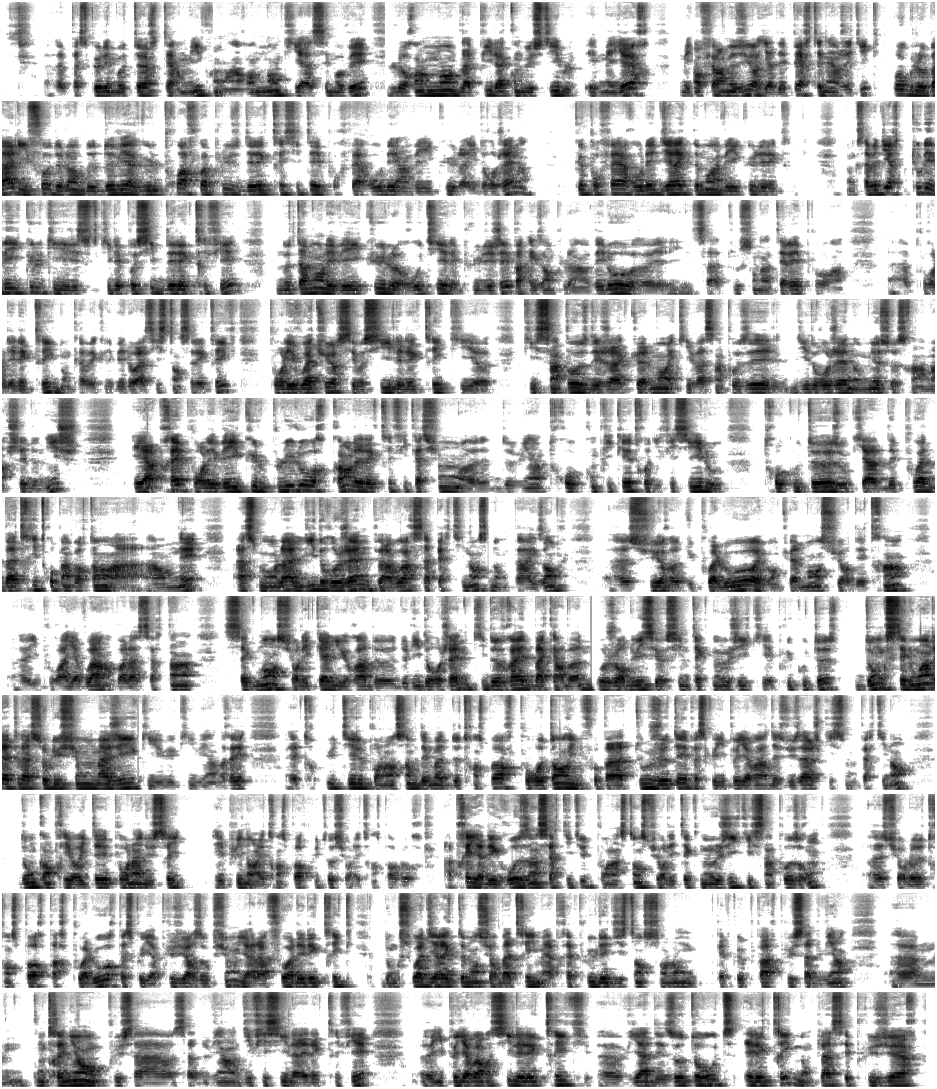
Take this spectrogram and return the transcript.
euh, parce que les moteurs thermiques ont un rendement qui est assez mauvais. Le rendement de la pile à combustible est meilleur, mais en fur et à mesure, il y a des pertes énergétiques. Au global, il faut de l'ordre de 2,3 fois plus d'électricité pour faire rouler un véhicule à hydrogène que pour faire rouler directement un véhicule électrique. Donc ça veut dire tous les véhicules qu'il est possible d'électrifier, notamment les véhicules routiers les plus légers, par exemple un vélo, euh, ça a tout son intérêt pour euh, pour l'électrique, donc avec les vélos assistance électrique. Pour les voitures, c'est aussi l'électrique qui euh, qui s'impose déjà actuellement et qui va s'imposer. L'hydrogène, au mieux, ce sera un marché de niche. Et après, pour les véhicules plus lourds, quand l'électrification devient trop compliquée, trop difficile ou trop coûteuse ou qui a des poids de batterie trop importants à, à emmener, à ce moment-là, l'hydrogène peut avoir sa pertinence. Donc, par exemple, euh, sur du poids lourd, éventuellement sur des trains, euh, il pourra y avoir voilà certains segments sur lesquels il y aura de, de l'hydrogène qui devrait être bas carbone. Aujourd'hui, c'est aussi une technologie qui est plus coûteuse, donc c'est loin d'être la solution magique qui, qui viendrait être utile pour l'ensemble des modes de transport. Pour autant, il ne faut pas tout jeter parce qu'il peut y avoir des usages qui sont pertinents donc en priorité pour l'industrie, et puis dans les transports plutôt sur les transports lourds. Après, il y a des grosses incertitudes pour l'instant sur les technologies qui s'imposeront euh, sur le transport par poids lourd, parce qu'il y a plusieurs options. Il y a à la fois l'électrique, donc soit directement sur batterie, mais après, plus les distances sont longues, quelque part, plus ça devient euh, contraignant, plus ça, ça devient difficile à électrifier. Euh, il peut y avoir aussi l'électrique euh, via des autoroutes électriques, donc là, c'est plusieurs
